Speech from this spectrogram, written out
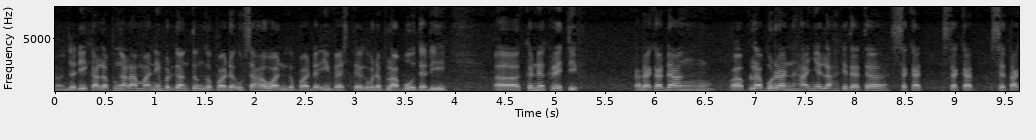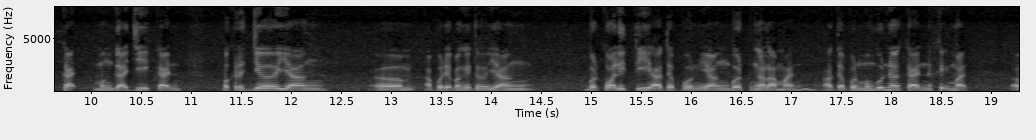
Ha, jadi kalau pengalaman ini bergantung kepada usahawan, kepada investor, kepada pelabur tadi, uh, kena kreatif. Kadang-kadang uh, pelaburan hanyalah kita kata sekat, sekat, setakat menggajikan pekerja yang um, apa dia panggil itu yang berkualiti ataupun yang berpengalaman ataupun menggunakan khidmat uh,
